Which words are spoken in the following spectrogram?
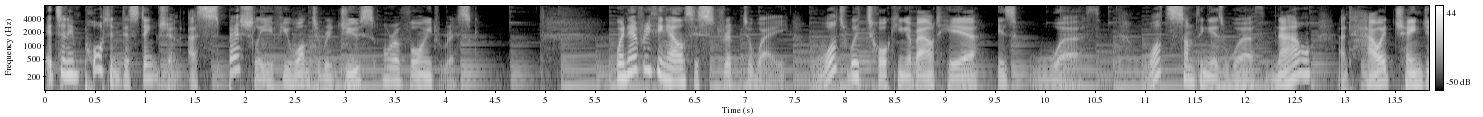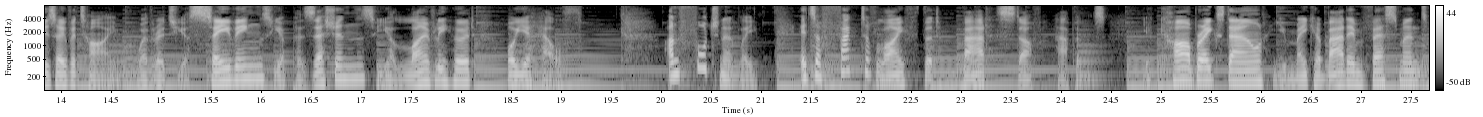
It's an important distinction, especially if you want to reduce or avoid risk. When everything else is stripped away, what we're talking about here is worth. What something is worth now and how it changes over time, whether it's your savings, your possessions, your livelihood, or your health. Unfortunately, it's a fact of life that bad stuff happens. Your car breaks down, you make a bad investment,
